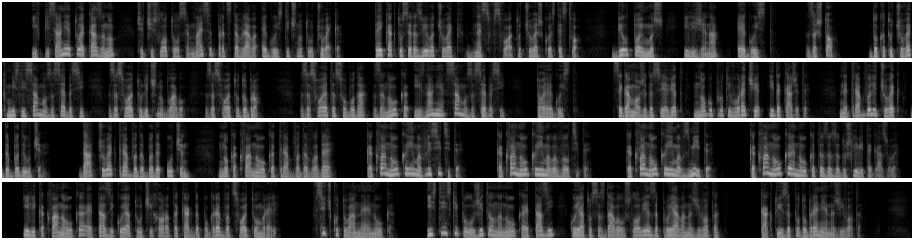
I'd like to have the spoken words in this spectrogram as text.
И в писанието е казано, че числото 18 представлява егоистичното от човека. Тъй както се развива човек днес в своето човешко естество, бил той мъж или жена, е егоист. Защо? Докато човек мисли само за себе си, за своето лично благо, за своето добро, за своята свобода, за наука и знание само за себе си, той е егоист. Сега може да се явят много противоречия и да кажете, не трябва ли човек да бъде учен? Да, човек трябва да бъде учен, но каква наука трябва да владее? Каква наука има в лисиците? Каква наука има във вълците? Каква наука има в змиите? Каква наука е науката за задушливите газове? Или каква наука е тази, която учи хората как да погребват своите умрели? Всичко това не е наука. Истински положителна наука е тази, която създава условия за проява на живота, както и за подобрение на живота.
